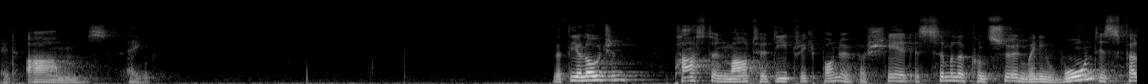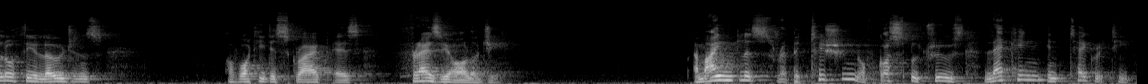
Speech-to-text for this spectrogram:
at arm's length. The theologian, pastor, and martyr Dietrich Bonhoeffer shared a similar concern when he warned his fellow theologians of what he described as phraseology a mindless repetition of gospel truths lacking integrity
